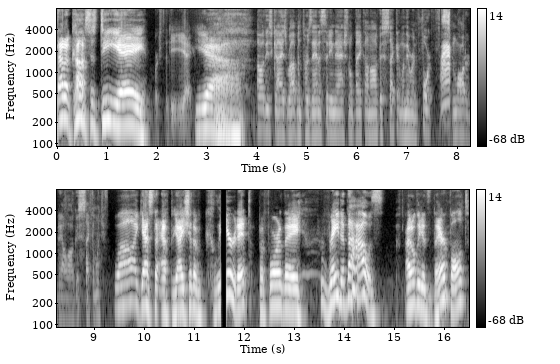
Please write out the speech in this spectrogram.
That of cops is DEA. Works for the DEA. Yeah. Oh, these guys robbing Tarzana City National Bank on August 2nd when they were in Fort f***ing Lauderdale August 2nd. You Well, I guess the FBI should have cleared it before they raided the house. I don't think it's their fault.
